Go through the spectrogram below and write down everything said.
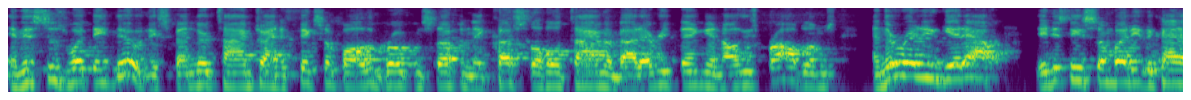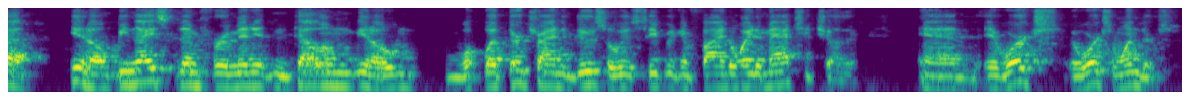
And this is what they do. They spend their time trying to fix up all the broken stuff and they cuss the whole time about everything and all these problems. And they're ready to get out. They just need somebody to kind of, you know, be nice to them for a minute and tell them, you know, what, what they're trying to do. So we'll see if we can find a way to match each other. And it works. It works wonders.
